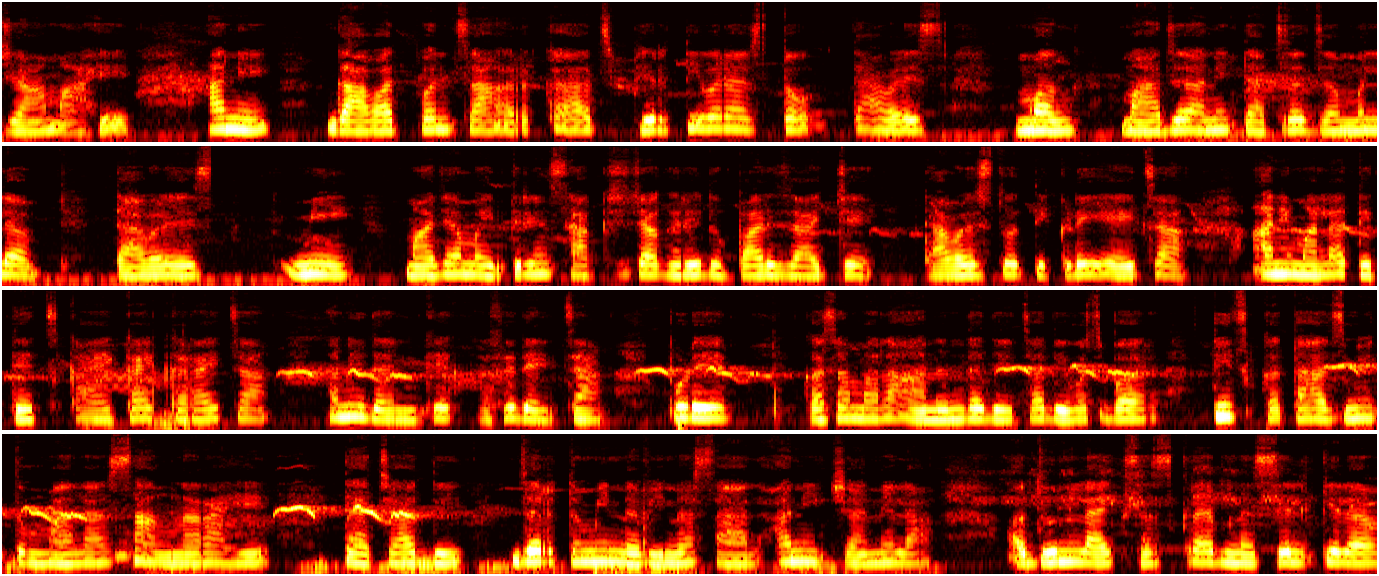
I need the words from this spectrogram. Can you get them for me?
जाम आहे आणि गावात पण सारखाच फिरतीवर असतो. त्यावेळेस मग माझं आणि त्याचं जमलं. त्यावेळेस मी माझ्या मैत्रीण साक्षीच्या घरी दुपारी जायचे. त्यावेळेस तो तिकडे यायचा आणि मला तिथेच काय काय करायचा आणि दणके कसे द्यायचा. पुढे कसा मला आनंद द्यायचा दिवसभर तीच कथा आज मी तुम्हाला सांगणार आहे. त्याच्या आधी जर तुम्ही नवीन असाल आणि चॅनेलला अजून लाईक सबस्क्राईब नसेल केलं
